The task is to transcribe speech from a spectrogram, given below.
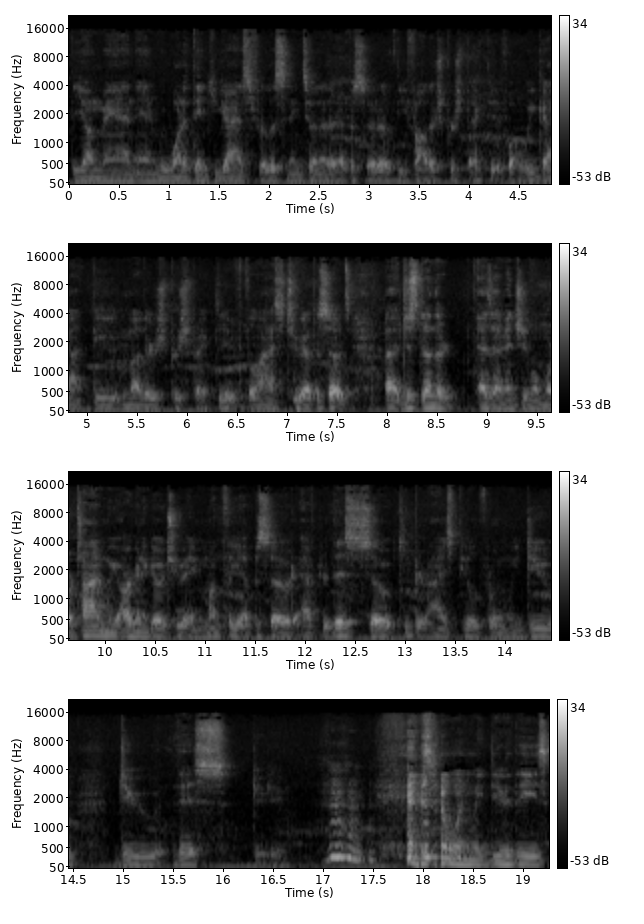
the young man. And we want to thank you guys for listening to another episode of The Father's Perspective while we got the mother's perspective the last two episodes. Uh, just another, as I mentioned one more time, we are going to go to a monthly episode after this. So keep your eyes peeled for when we do do this doo doo. so when we do these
